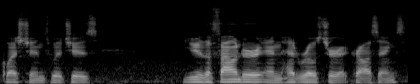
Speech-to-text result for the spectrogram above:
questions, which is you're the founder and head roaster at Crossings.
